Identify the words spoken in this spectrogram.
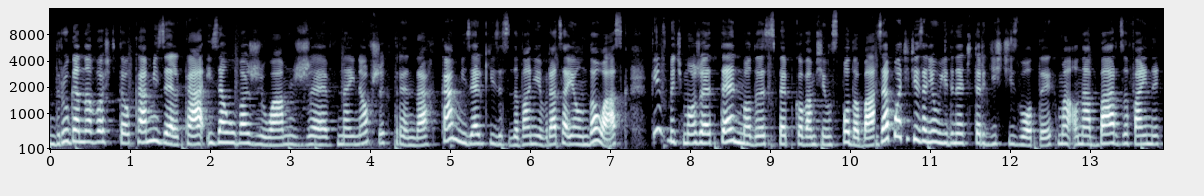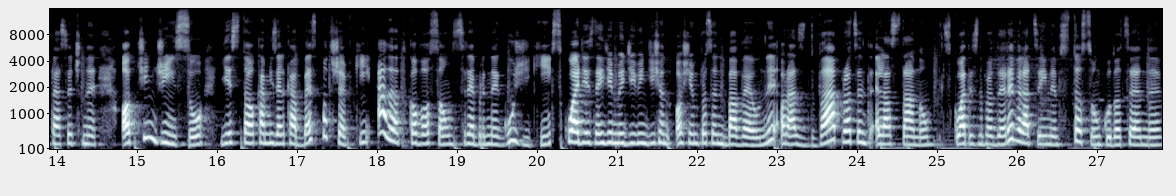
Druga nowość to kamizelka i zauważyłam, że w najnowszych trendach kamizelki zdecydowanie wracają do łask, więc być może ten model z Pepko Wam się spodoba. Zapłacicie za nią jedyne 40 zł. Ma ona bardzo fajny, klasyczny odcień jeansu. Jest to kamizelka bez podszewki, a dodatkowo są srebrne guziki. W składzie znajdziemy 98% bawełny oraz 2% elastanu. Skład jest naprawdę rewelacyjny w stosunku do ceny.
